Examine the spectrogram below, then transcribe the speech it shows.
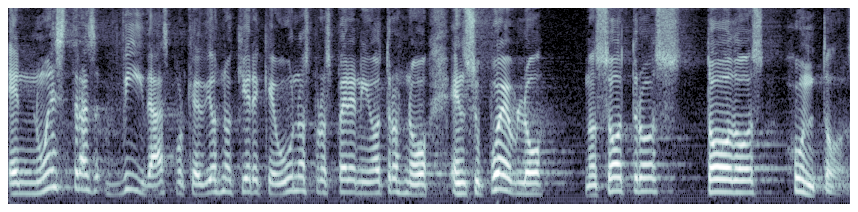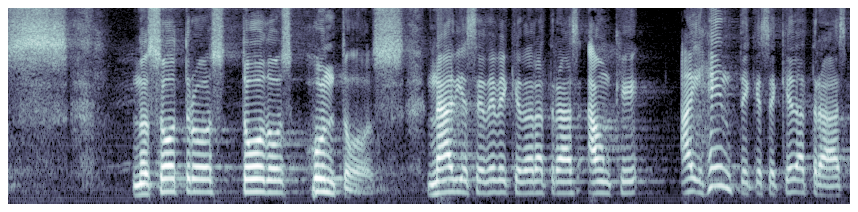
en nuestras vidas, porque Dios no quiere que unos prosperen y otros no, en su pueblo, nosotros todos juntos. Nosotros todos juntos. Nadie se debe quedar atrás, aunque hay gente que se queda atrás.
